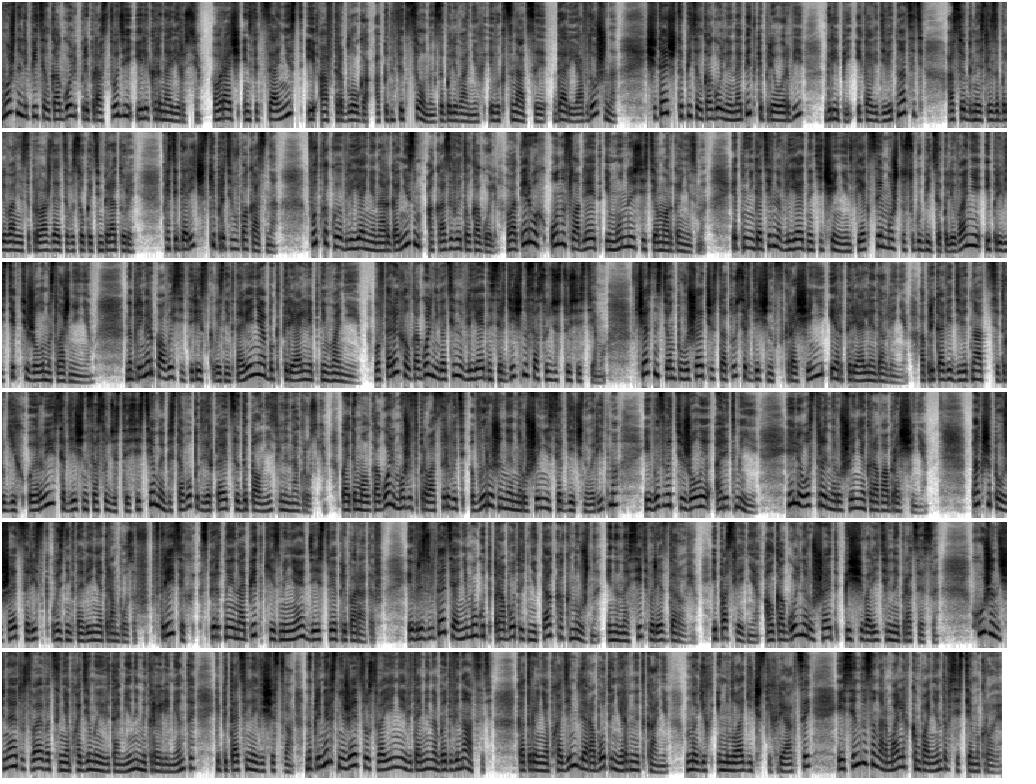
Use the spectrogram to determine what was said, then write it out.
Можно ли пить алкоголь при простуде или коронавирусе? Врач-инфекционист и автор блога об инфекционных заболеваниях и вакцинации Дарья Авдошина считает, что пить алкогольные напитки при ОРВИ, гриппе и COVID-19, особенно если заболевание сопровождается высокой температурой, категорически противопоказано. Вот какое влияние на организм оказывает алкоголь. Во-первых, он ослабляет иммунную систему организма. Это негативно влияет на течение инфекции, может усугубить заболевание и привести к тяжелым осложнениям. Например, повысить риск возникновения возникновения бактериальной пневмонии. Во-вторых, алкоголь негативно влияет на сердечно-сосудистую систему. В частности, он повышает частоту сердечных сокращений и артериальное давление. А при COVID-19 и других ОРВИ сердечно-сосудистая система и без того подвергается дополнительной нагрузке. Поэтому алкоголь может спровоцировать выраженное нарушение сердечного ритма и вызвать тяжелые аритмии или острое нарушение кровообращения. Также повышается риск возникновения тромбозов. В-третьих, спиртные напитки изменяют действие препаратов, и в результате они могут работать не так, как нужно, и наносить вред здоровью. И последнее. Алкоголь нарушает пищеварительные процессы. Хуже начинают усваиваться необходимые витамины, микроэлементы и питательные вещества. Например, снижается усвоение витамина В12, который необходим для работы нервной ткани, многих иммунологических реакций и синтеза нормальных компонентов системы крови.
